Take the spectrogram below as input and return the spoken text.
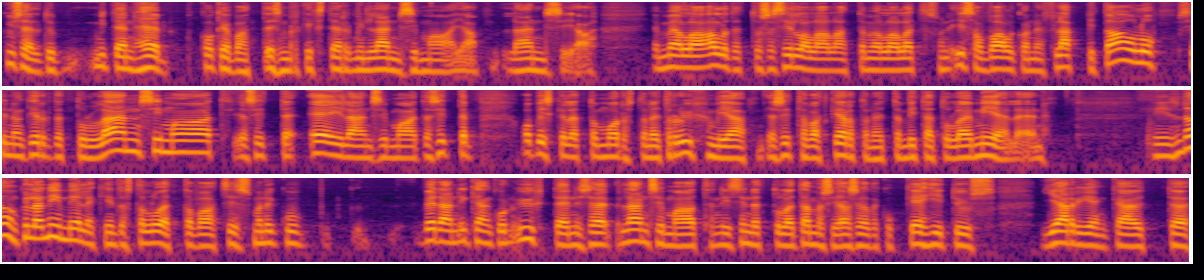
kyselty, miten he kokevat esimerkiksi termin länsimaa ja länsi ja ja me ollaan aloitettu se sillä lailla, että me ollaan laitettu iso valkoinen flappitaulu. Siinä on kirjoitettu länsimaat ja sitten ei-länsimaat. Ja sitten opiskelijat on muodostaneet ryhmiä ja sitten ovat kertoneet, että mitä tulee mieleen. Niin ne on kyllä niin mielenkiintoista luettavaa, että siis mä niin vedän ikään kuin yhteen, niin se länsimaat, niin sinne tulee tämmöisiä asioita kuin kehitys, järjenkäyttö,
